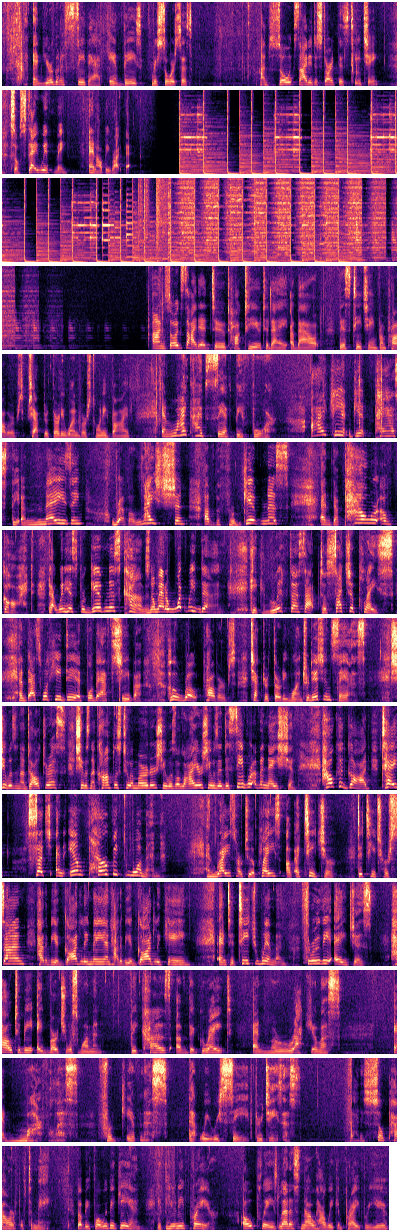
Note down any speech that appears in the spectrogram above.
And you're going to see that in these resources. I'm so excited to start this teaching. So stay with me, and I'll be right back. I'm so excited to talk to you today about this teaching from Proverbs chapter 31, verse 25. And like I've said before, I can't get past the amazing revelation of the forgiveness and the power of God. That when His forgiveness comes, no matter what we've done, He can lift us up to such a place. And that's what He did for Bathsheba, who wrote Proverbs chapter 31. Tradition says, she was an adulteress. She was an accomplice to a murder. She was a liar. She was a deceiver of a nation. How could God take such an imperfect woman and raise her to a place of a teacher to teach her son how to be a godly man, how to be a godly king, and to teach women through the ages how to be a virtuous woman because of the great and miraculous and marvelous forgiveness that we receive through Jesus. That is so powerful to me. But before we begin, if you need prayer, oh, please let us know how we can pray for you.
